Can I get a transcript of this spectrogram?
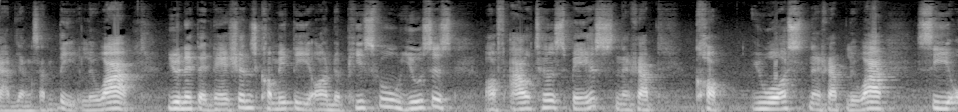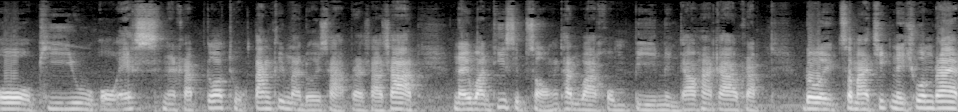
กาศอย่างสันติ หรือว่า United Nations Committee on the Peaceful Uses of Outer Space นะครับ COPUOS นะครับ หรือว่า COPUOS นะครับ ก็ถูกตั้งขึ้นมาโดยสหประชาชาติ ในวันที่ 12 ธันวาคม ปี 1959 ครับ โดยสมาชิกในช่วงแรก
